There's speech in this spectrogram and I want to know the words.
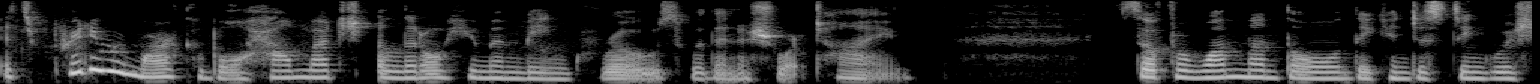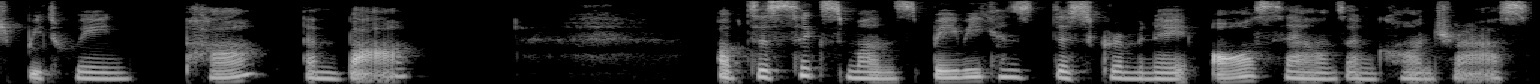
it's pretty remarkable how much a little human being grows within a short time. So for one month old, they can distinguish between pa and ba. Up to six months, baby can discriminate all sounds and contrasts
